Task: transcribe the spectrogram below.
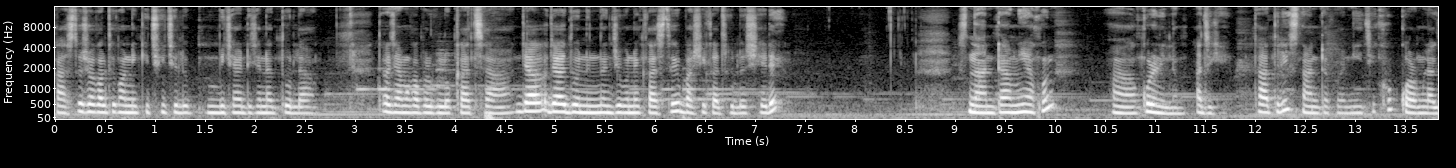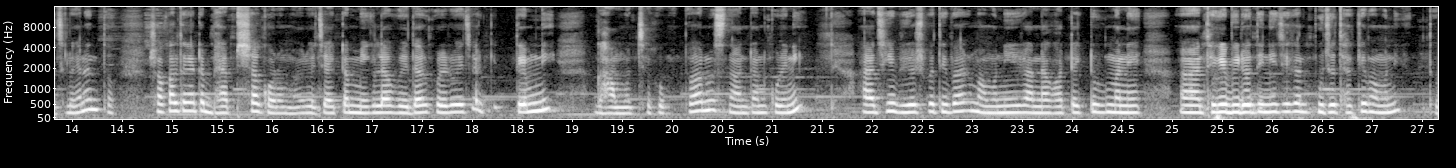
কাজ তো সকাল থেকে অনেক কিছুই ছিল। বিছানা টিছানা তোলা, তারপর জামা কাপড়গুলো কাচা, যা যা দৈনন্দিন জীবনের কাজ থেকে বাসি কাজগুলো সেরে স্নানটা আমি এখন করে নিলাম আজকে। তাড়াতাড়ি স্নানটা করে নিয়েছি। খুব গরম লাগছিল, জানেন তো? সকাল থেকে একটা ভ্যাবসা গরম হয়ে রয়েছে। একটা মেঘলা ওয়েদার করে রয়েছে আর কি। তেমনি ঘাম হচ্ছে খুব। তো আমি স্নান টান করে নিই। আজকে বৃহস্পতিবার, মামনির রান্নাঘরটা একটু মানে থেকে বিরতি নিয়েছে, কারণ পুজো থাকে মামনি, তো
